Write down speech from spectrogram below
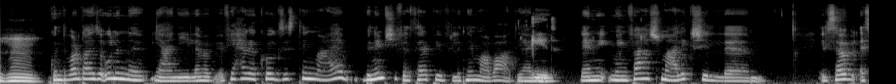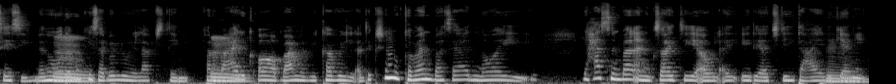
mm-hmm. كنت برضه عايزة أقول إن يعني لما بيبقى في حاجة co existing معاه بنمشي في ال therapy في الاثنين مع بعض يعني أكيد. لأن ما ينفعش ما عليكش ال- السبب الأساسي لأن هو ده مم. ممكن يسبب له relapse تاني فأنا. بعالج آه بعمل recovery لل addiction وكمان بساعد إن هو يحسن بقى ال anxiety أو ال ADHD يتعالج يعني.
